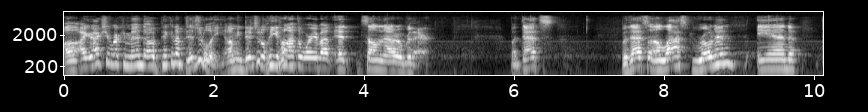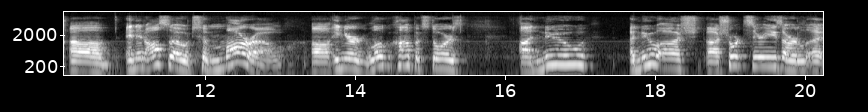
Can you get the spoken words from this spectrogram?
uh, I actually recommend uh, picking up digitally. I mean, digitally, you don't have to worry about it selling out over there. But that's, but that's uh, Last Ronin, and uh, and then also tomorrow uh, in your local comic book stores, a new a new uh, sh- uh, short series or uh,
